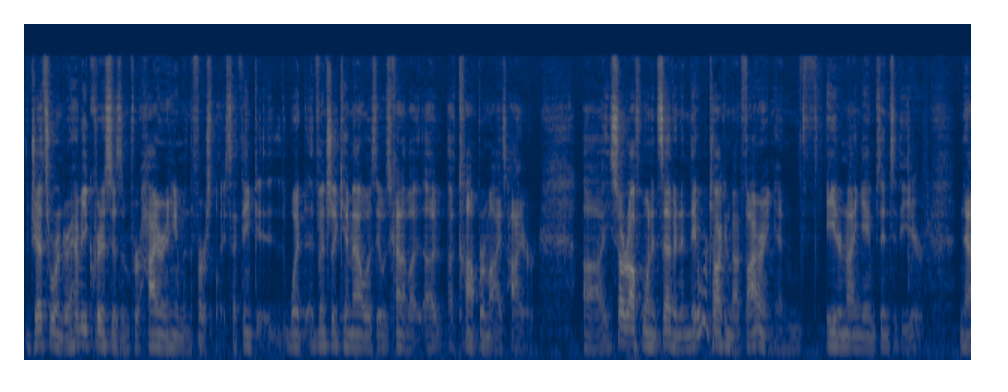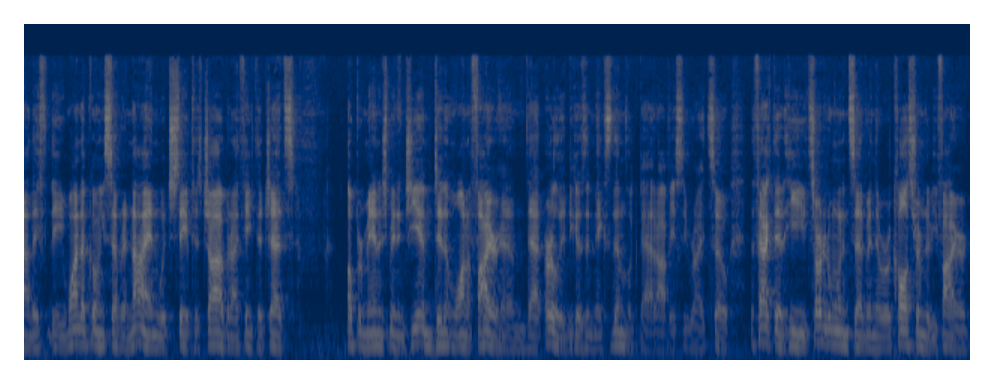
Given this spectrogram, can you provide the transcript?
The Jets were under heavy criticism for hiring him in the first place. I think uh, what eventually came out was it was kind of a, a, a compromise hire. Uh, he started off one and seven, and they were talking about firing him eight or nine games into the year. Now they they wound up going seven and nine, which saved his job, and I think the Jets upper management and GM didn't want to fire him that early because it makes them look bad, obviously, right? So the fact that he started one and seven, there were calls for him to be fired.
